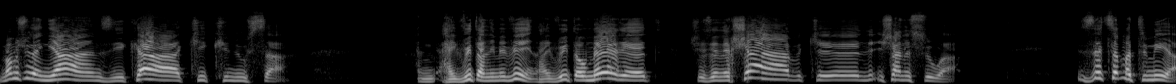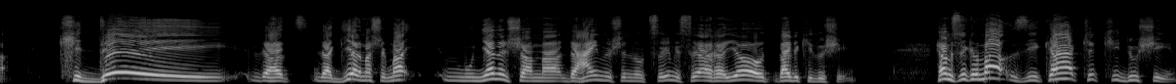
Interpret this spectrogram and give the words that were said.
מה משהו לעניין זיקה ככנוסה? העברית אני מבין, העברית אומרת שזה נחשב כאישה נשואה. זה קצת מטמיע. כדי להגיע למה שהגמרא מעוניינת שם, דהיינו שנוצרים ישראל עריות, די בקידושין. הם צריכים לומר זיקה כקידושין.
